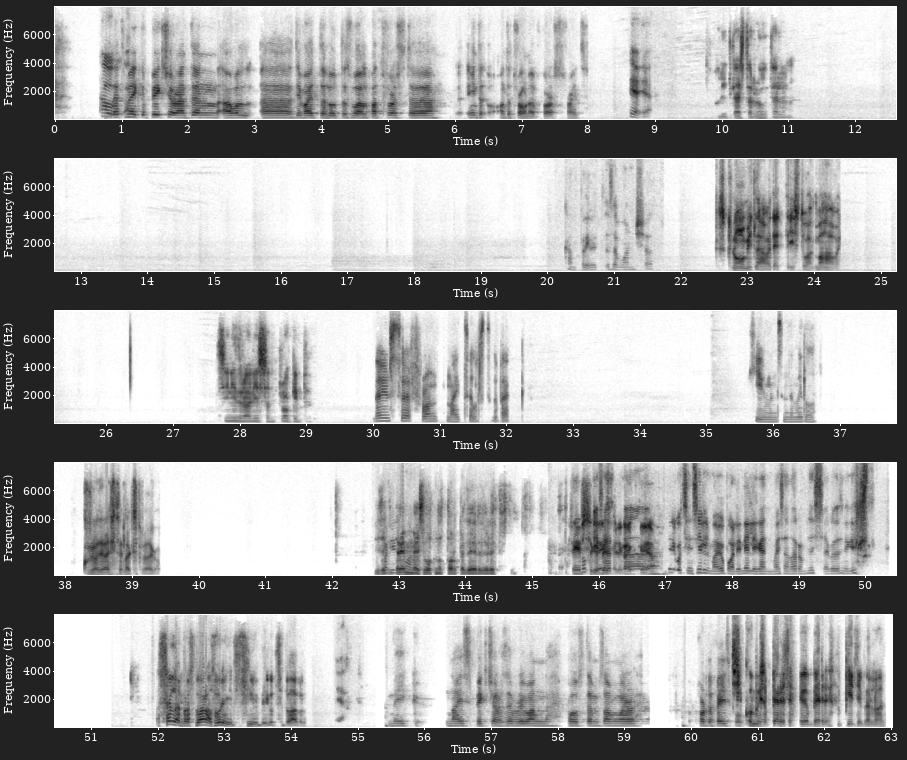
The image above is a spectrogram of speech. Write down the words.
Oh, Let's make a picture and then I will uh, divide the loot as well. But first, uh, in the on the throne, of course, right? yeah, yeah. olid Caster Loot jälle. Can't believe it was a one shot. kas gnoomid lähevad ette, istuvad maha või? siin Hydra lihtsalt blokib. Names to the front, night elves to the back. Humans in the middle. kuradi hästi läks praegu. isegi Tremm ei suutnud torpedeerida üritust. Tilgutasin silma, juba oli nelikümmend, ma ei saanud aru, mis asja, kuidas nii kiiresti. sellepärast ma ära suringi, et silmi pilgutasid vahepeal. Make nice pictures, everyone. Post them somewhere for the Facebook. kui miks sa persega per-, pildi peal oled?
